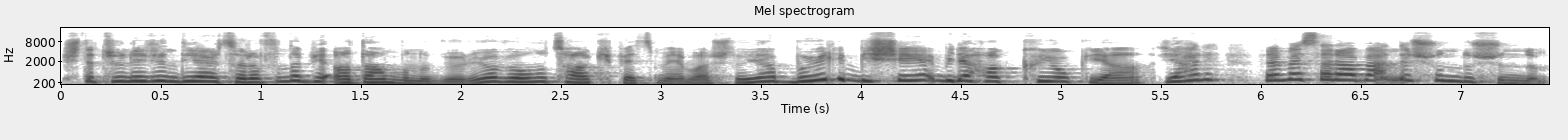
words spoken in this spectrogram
işte tünelin diğer tarafında bir adam bunu görüyor ve onu takip etmeye başlıyor. Ya böyle bir şeye bile hakkı yok ya. Yani ve mesela ben de şunu düşündüm.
